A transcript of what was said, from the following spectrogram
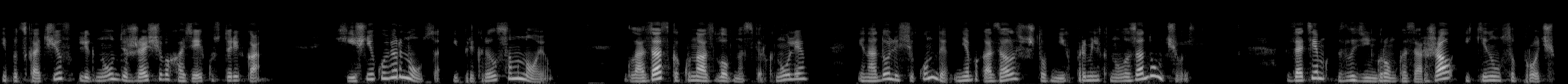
и, подскочив, легнул держащего хозяйку старика. Хищник увернулся и прикрылся мною. Глаза скакуна злобно сверкнули, и на долю секунды мне показалось, что в них промелькнула задумчивость. Затем злыдень громко заржал и кинулся прочь.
